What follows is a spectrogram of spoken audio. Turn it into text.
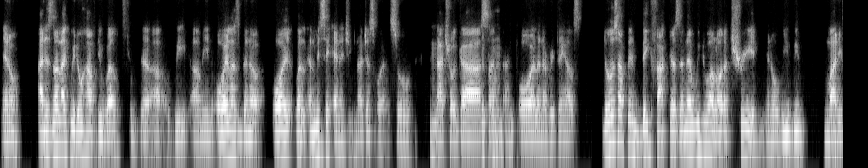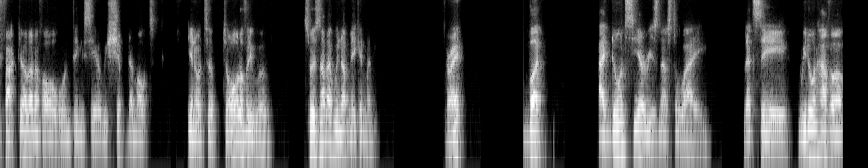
you know. And it's not like we don't have the wealth. Uh, uh, we, I mean, oil has been a oil. Well, let me say energy, not just oil. So mm. natural gas and, and oil and everything else. Those have been big factors. And then we do a lot of trade. You know, we we manufacture a lot of our own things here. We ship them out, you know, to, to all over the world. So it's not like we're not making money, right? But I don't see a reason as to why, let's say, we don't have a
